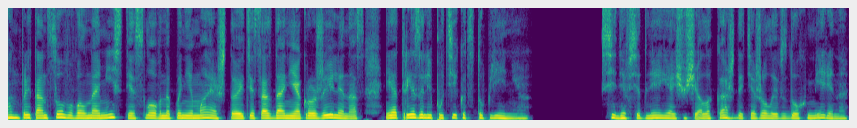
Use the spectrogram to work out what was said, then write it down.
Он пританцовывал на месте, словно понимая, что эти создания окружили нас и отрезали пути к отступлению. Сидя в седле, я ощущала каждый тяжелый вздох Мерина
